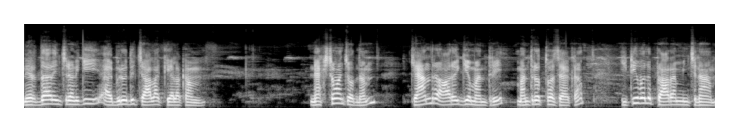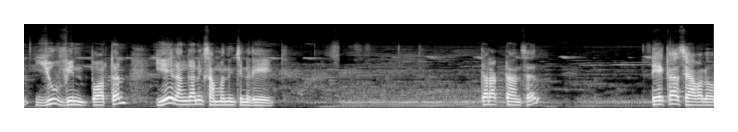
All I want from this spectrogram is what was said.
నిర్ధారించడానికి ఈ అభివృద్ధి చాలా కీలకం. నెక్స్ట్ వన్ చూద్దాం. కేంద్ర ఆరోగ్య మంత్రి మంత్రిత్వ శాఖ ఇటీవల ప్రారంభించిన యు విన్ పోర్టల్ ఏ రంగానికి సంబంధించినది? Correct answer. టీకా సేవలు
